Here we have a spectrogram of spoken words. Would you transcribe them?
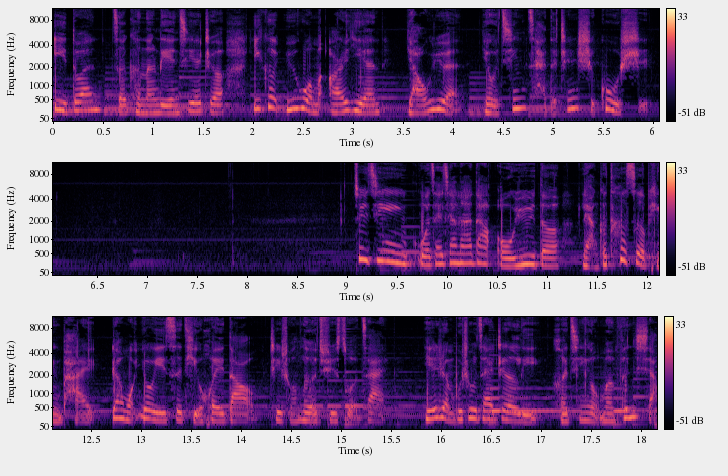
一端则可能连接着一个与我们而言遥远又精彩的真实故事。最近我在加拿大偶遇的两个特色品牌，让我又一次体会到这种乐趣所在，也忍不住在这里和亲友们分享。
